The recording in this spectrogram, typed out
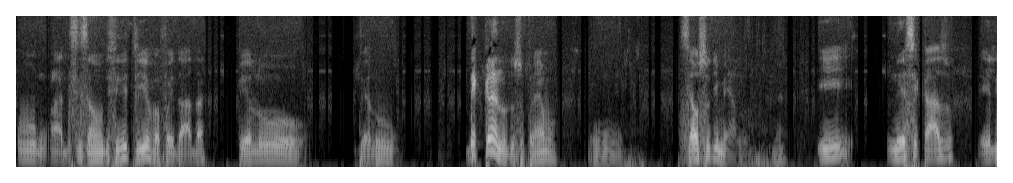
o, a decisão definitiva foi dada pelo, pelo decano do Supremo, o Celso de Mello. Né? E Nesse caso, ele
